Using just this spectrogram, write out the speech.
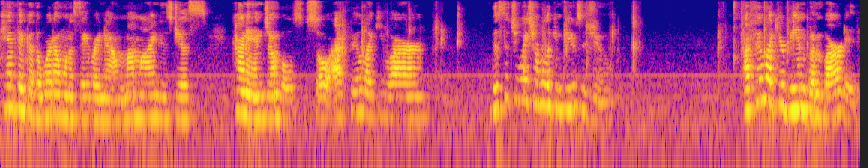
can't think of the word I want to say right now. My mind is just kind of in jumbles. So I feel like you are, this situation really confuses you. I feel like you're being bombarded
